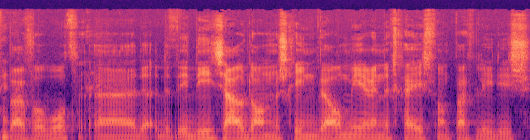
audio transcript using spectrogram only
bijvoorbeeld. Eh, de- die zou dan misschien wel meer in de geest van Pavlidis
